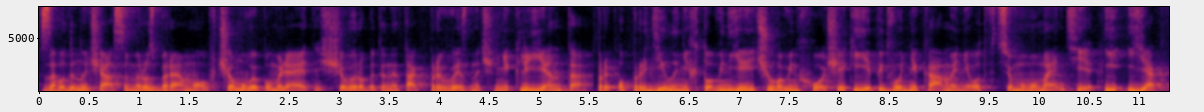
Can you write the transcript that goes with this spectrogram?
за годину часу ми розберемо, в чому ви помиляєтесь, що ви робите не так при визначенні клієнта, при оприділенні, хто він є і чого він хоче, які є підводні камені от в цьому моменті, і як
